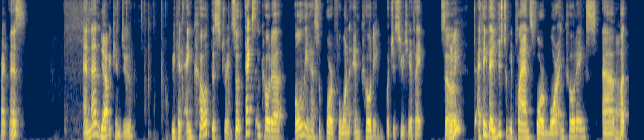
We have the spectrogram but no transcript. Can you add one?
right? This, and then Yep. what we can do, we can encode the string. So text encoder only has support for one encoding, which is UTF-8. So really? I think there used to be plans for more encodings, uh, Oh. but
